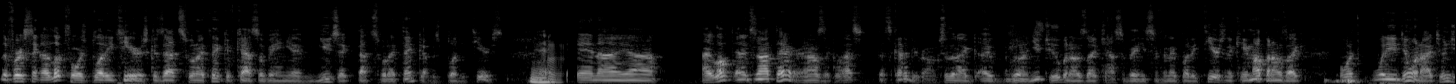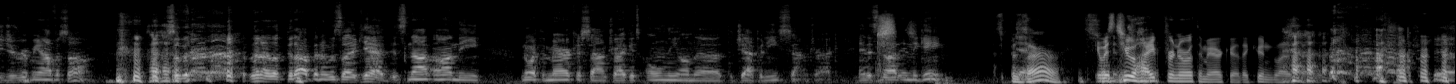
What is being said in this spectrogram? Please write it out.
the first thing I looked for was Bloody Tears because that's when I think of Castlevania music. That's what I think of is Bloody Tears. And I uh, I looked, and it's not there, and I was like, "Well, that's that's got to be wrong." So then I, I went on YouTube, and I was like, "Castlevania something like Bloody Tears," and it came up, and I was like, "What What are you doing, iTunes? You just ripped me off a song." so then, then I looked it up, and it was like, "Yeah, it's not on the." North America soundtrack. It's only on the, the Japanese soundtrack, and it's not in the game. It's bizarre. It's It was too bizarre. hype for North America. They couldn't let it. Yeah.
